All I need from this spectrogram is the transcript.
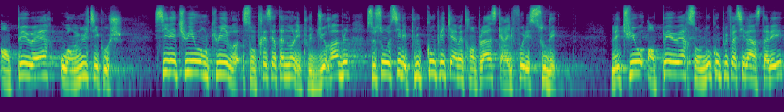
en PER ou en multicouche. Si les tuyaux en cuivre sont très certainement les plus durables, ce sont aussi les plus compliqués à mettre en place car il faut les souder. Les tuyaux en PER sont beaucoup plus faciles à installer,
